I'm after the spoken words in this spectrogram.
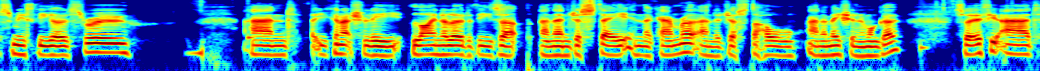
It smoothly goes through. And you can actually line a load of these up and then just stay in the camera and adjust the whole animation in one go. So if you add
